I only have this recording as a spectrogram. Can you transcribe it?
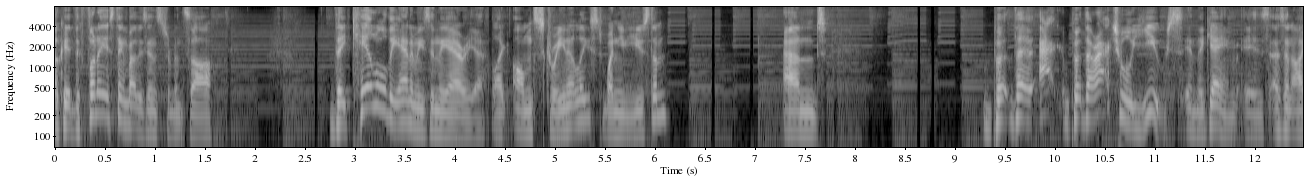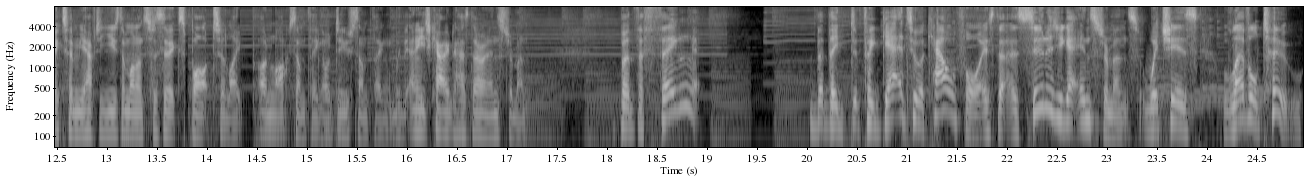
okay, the funniest thing about these instruments are they kill all the enemies in the area, like on screen at least when you use them, and but their but their actual use in the game is as an item. You have to use them on a specific spot to like unlock something or do something. And each character has their own instrument. But the thing that they forget to account for is that as soon as you get instruments, which is level 2,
